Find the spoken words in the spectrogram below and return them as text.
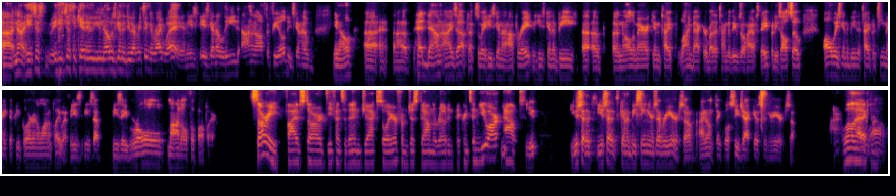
Uh, no, he's just he's just a kid who you know is going to do everything the right way, and he's he's going to lead on and off the field. He's going to, you know, uh, uh, head down, eyes up. That's the way he's going to operate, and he's going to be a, a, an All American type linebacker by the time he leaves Ohio State. But he's also always going to be the type of teammate that people are going to want to play with. He's he's a he's a role model football player. Sorry, five star defensive end Jack Sawyer from just down the road in Pickerington. You are out. You you said it. You said it's going to be seniors every year, so I don't think we'll see Jack get a senior year. So, all right. well, that oh, actually, wow.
